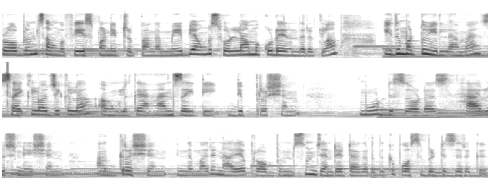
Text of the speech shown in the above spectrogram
ப்ராப்ளம்ஸ் அவங்க ஃபேஸ் பண்ணிகிட்ருப்பாங்க மேபி அவங்க சொல்லாமல் கூட இருந்திருக்கலாம். இது மட்டும் இல்லாமல் சைக்கலாஜிக்கலாக அவங்களுக்கு anxiety depression mood disorders hallucination aggression இந்த மாதிரி நிறையா ப்ராப்ளம்ஸும் ஜென்ரேட் ஆகிறதுக்கு பாசிபிலிட்டிஸ் இருக்குது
